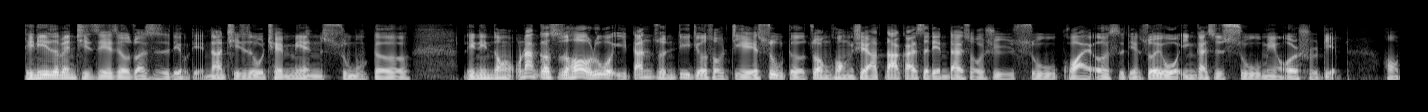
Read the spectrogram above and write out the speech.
停力这边其实也只有赚四十六点。那其实我前面输的。零零中，我那个时候如果以单纯第九手结束的状况下，大概是连带手续输快二十点，所以我应该是输没有二十点，哦，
